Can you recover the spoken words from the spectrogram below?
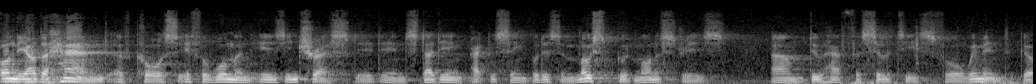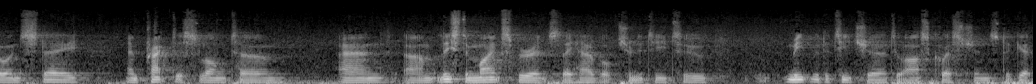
on the other hand, of course, if a woman is interested in studying, practicing Buddhism, most good monasteries um, do have facilities for women to go and stay and practice long term. And um, at least in my experience, they have opportunity to meet with the teacher, to ask questions, to get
